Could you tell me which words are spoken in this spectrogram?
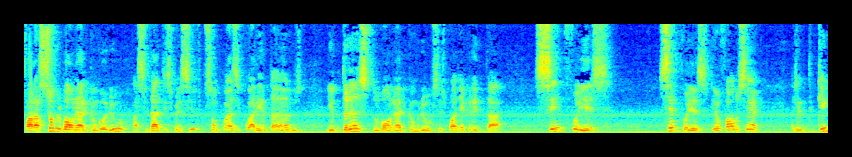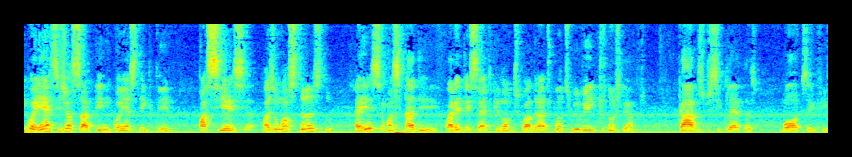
falar sobre o Balneário Camboriú, a cidade em específico, são quase 40 anos, e o trânsito do Balneário Camboriú, vocês podem acreditar, sempre foi esse. Sempre foi esse. Eu falo sempre. A gente, quem conhece já sabe, quem não conhece tem que ter paciência. Mas o nosso trânsito é esse, é uma cidade de 47 quilômetros quadrados. Quantos mil veículos nós temos? Carros, bicicletas, motos, enfim.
